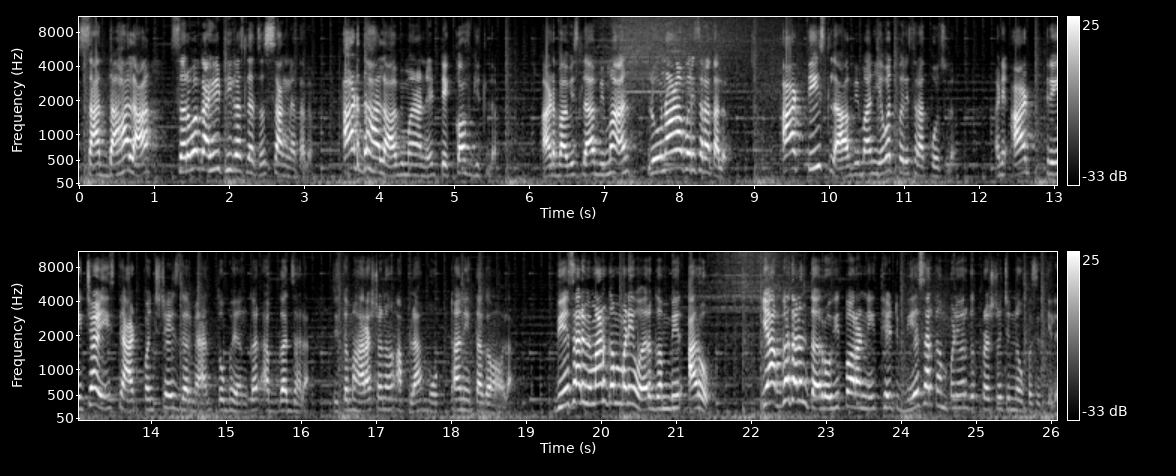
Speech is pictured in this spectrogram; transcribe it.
सात दहाला सर्व काही ठीक असल्याचं सांगण्यात आलं. आठ दहाला विमानाने टेक ऑफ घेतलं. आठ बावीसला विमान लोणावळा परिसरात आलं. आठ तीसला विमान यवत परिसरात पोहोचलं. आणि आठ त्रेचाळीस ते आठ पंचेचाळीस दरम्यान तो भयंकर अपघात झाला जिथं महाराष्ट्रानं आपला मोठा नेता गमावला. व्ही एस आर विमान कंपनीवर गंभीर आरोप या अपघातानंतर रोहित पवारांनी थेट बी एस आर कंपनीवर प्रश्नचिन्ह उपस्थित केले.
